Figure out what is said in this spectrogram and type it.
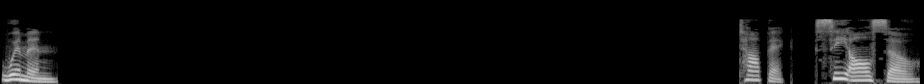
Women. Topic: See also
